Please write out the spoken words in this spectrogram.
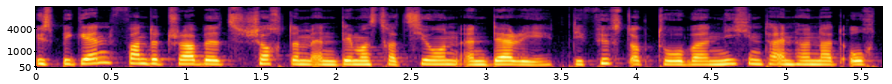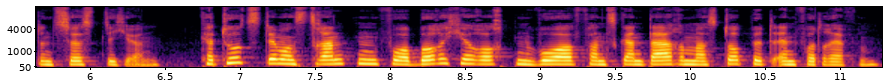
Us beginn van de Troubles schochtem en Demonstration en Derry, die 5. Oktober 1968 an. Kathols Demonstranten vor Borcherochten war van Skandare stoppet en verdreffen.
